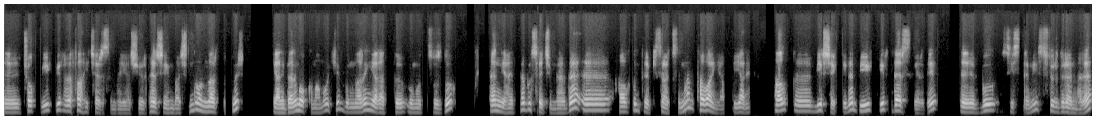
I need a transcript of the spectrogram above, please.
e, çok büyük bir refah içerisinde yaşıyor. Her şeyin başında onlar tutmuş. Yani benim okumam o ki bunların yarattığı umutsuzluk en nihayetinde bu seçimlerde e, halkın tepkisi açısından tavan yaptı. Yani halk e, bir şekilde büyük bir ders verdi. E, bu sistemi sürdürenlere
